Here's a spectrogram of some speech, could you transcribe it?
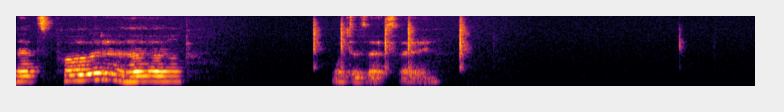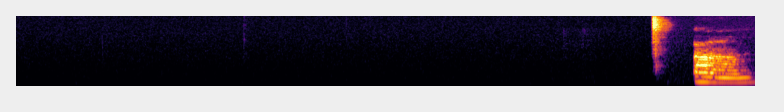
Let's pull it up. What does that say? Um,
